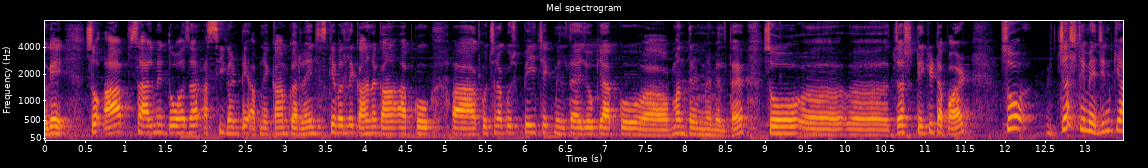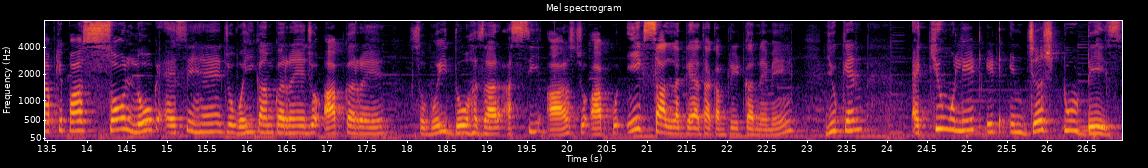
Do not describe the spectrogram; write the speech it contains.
okay okay, so so आप साल में 2080 घंटे अपने काम कर रहे हैं जिसके बदले कहाँ ना कहाँ आपको आ, कुछ ना कुछ पे चेक मिलता है जो कि आपको मंथ एंड में मिलता है. So just take it apart so just imagine कि आपके पास सौ लोग ऐसे हैं जो वही काम कर रहे हैं जो आप कर रहे हैं। सो so, वही 2080 आवर्स जो आपको एक साल लग गया था कंप्लीट करने में you can accumulate it in just two days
